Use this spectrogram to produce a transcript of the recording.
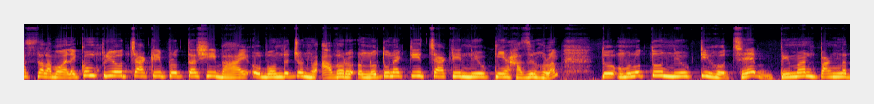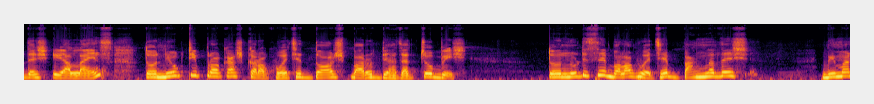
আসসালামু আলাইকুম, প্রিয় চাকরি প্রত্যাশী ভাই ও বন্ধুদের জন্য আবারও নতুন একটি চাকরির নিয়োগ নিয়ে হাজির হলাম। তো মূলত নিয়োগটি হচ্ছে বিমান বাংলাদেশ এয়ারলাইন্স। তো নিয়োগটি প্রকাশ করা হয়েছে দশ বারো দুই হাজার চব্বিশ। তো নোটিশে বলা হয়েছে বাংলাদেশ বিমান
